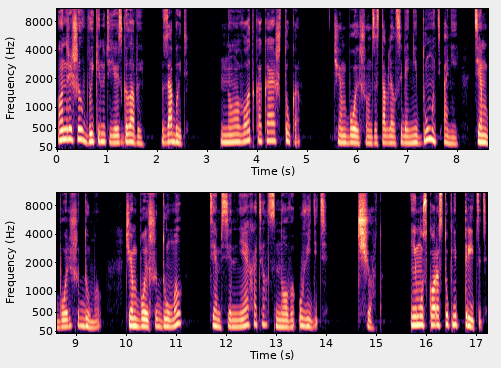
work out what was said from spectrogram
он решил выкинуть ее из головы, забыть. Но вот какая штука. Чем больше он заставлял себя не думать о ней, тем больше думал. Чем больше думал, тем сильнее хотел снова увидеть. Чёрт! Ему скоро стукнет тридцать,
